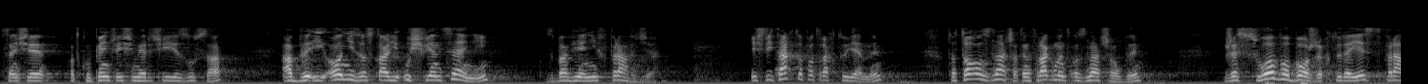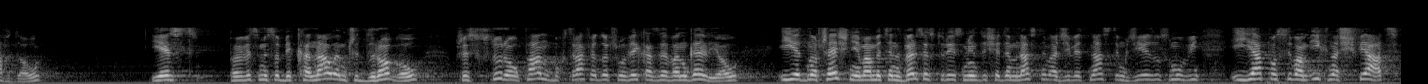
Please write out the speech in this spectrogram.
w sensie odkupieńczej śmierci Jezusa, aby i oni zostali uświęceni, zbawieni w prawdzie. Jeśli tak to potraktujemy, to to oznacza, ten fragment oznaczałby, że Słowo Boże, które jest prawdą, jest, powiedzmy sobie, kanałem czy drogą, przez którą Pan Bóg trafia do człowieka z Ewangelią i jednocześnie mamy ten werset, który jest między 17 a 19, gdzie Jezus mówi i ja posyłam ich na świat,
